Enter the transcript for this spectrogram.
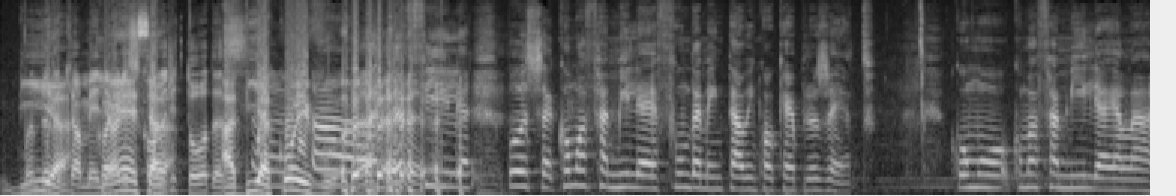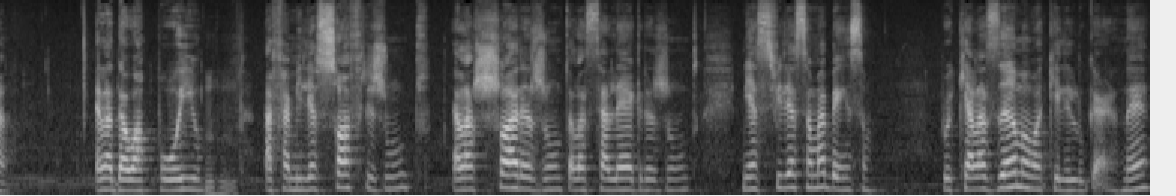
Bia, aqui, ó, a melhor conhece escola a, de todas. a Bia Coivo? Ah, minha filha. Poxa, como a família é fundamental em qualquer projeto. Como, como a família, ela, ela dá o apoio. Uhum. A família sofre junto. Ela chora junto, ela se alegra junto. Minhas filhas são uma bênção. Porque elas amam aquele lugar, né?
